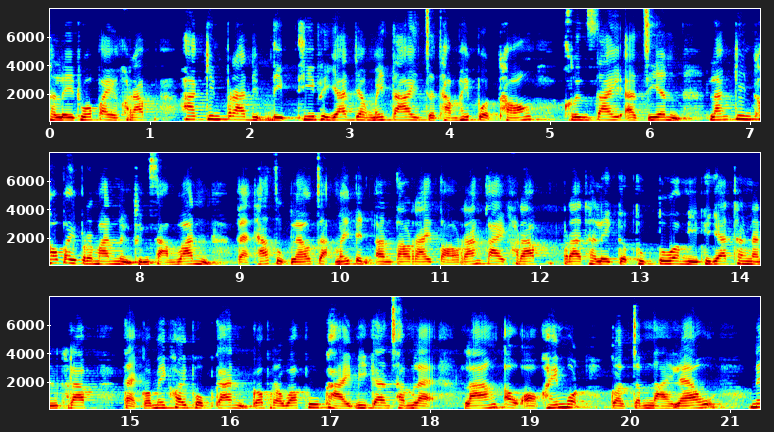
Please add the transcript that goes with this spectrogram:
ทะเลทั่วไปครับ หากกินปลาดิบๆ ที่พยาธิยังไม่ตายจะทำให้ปวดท้อง คลื่นไส้อาเจียน หลังกินเข้าไปประมาณ 1-3 วัน แต่ถ้าสุกแล้วจะไม่เป็นอันตรายต่อร่างกายครับ ปลาทะเลเกือบทุกตัวมีพยาธิทั้งนั้นครับ แต่ก็ไม่ค่อยพบกัน ก็เพราะว่าผู้ขายมีการชำแหละ ล้างเอาออกให้หมดก่อนจำหน่ายแล้ว ใน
